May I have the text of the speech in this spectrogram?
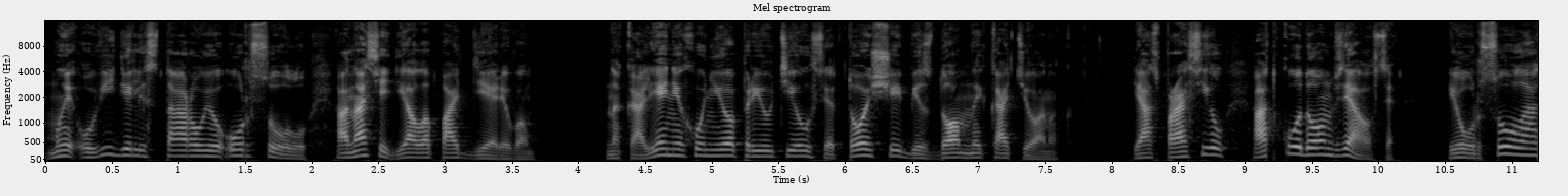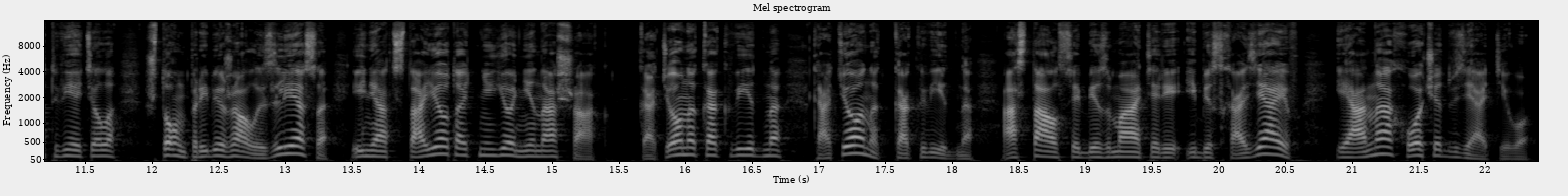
мы увидели старую Урсулу, она сидела под деревом. На коленях у нее приютился тощий бездомный котенок. Я спросил, откуда он взялся, и Урсула ответила, что он прибежал из леса и не отстает от нее ни на шаг. Котенок, как видно, котенок, как видно, остался без матери и без хозяев, и она хочет взять его.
